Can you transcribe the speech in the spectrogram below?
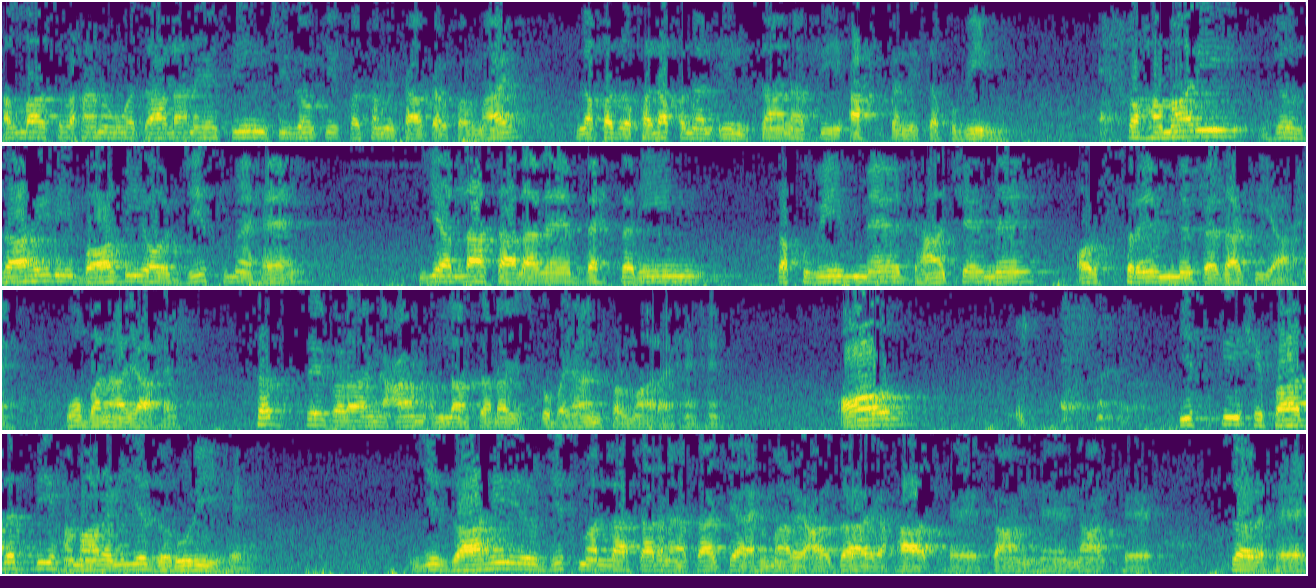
اللہ سبحانہ و تعالیٰ نے تین چیزوں کی قسم اٹھا کر فرمائے، لقد خلقنا الانسان فی احسن تقویم۔ تو ہماری جو ظاہری باڈی اور جسم ہے، یہ اللہ تعالیٰ نے بہترین تقویم میں، ڈھانچے میں اور فریم میں پیدا کیا ہے، وہ بنایا ہے۔ سب سے بڑا انعام اللہ تعالیٰ اس کو بیان فرما رہے ہیں۔ اور اس کی حفاظت بھی ہمارے لیے ضروری ہے۔ یہ ظاہر جسم اللہ تعالیٰ نے عطا کیا ہے، ہمارے اعضاء ہاتھ ہے، کان ہے، ناک ہے۔ سر ہے،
